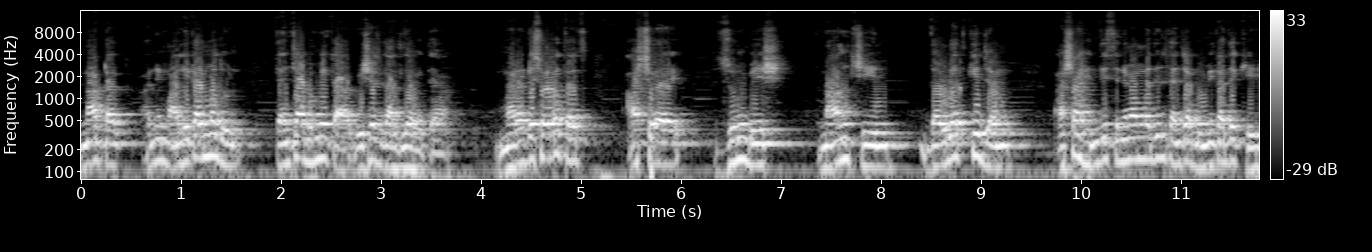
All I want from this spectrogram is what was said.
नाटक आणि मालिकांमधून त्यांच्या भूमिका विशेष गाजल्या होत्या. मराठीसोबतच आश्रय झुंबिश नामचीन दौलत की जंग अशा हिंदी सिनेमांमधील त्यांच्या भूमिका देखील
